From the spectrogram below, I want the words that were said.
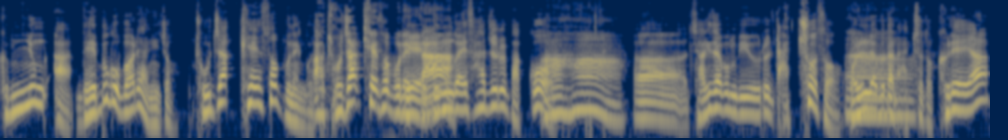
금융 아 내부 고발이 아니죠. 조작해서 보낸 거죠. 아 조작해서 보냈다. 예, 누군가의 사주를 받고 아하. 어, 자기 자본 비율을 낮춰서 원래보다 아. 낮춰서 그래야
